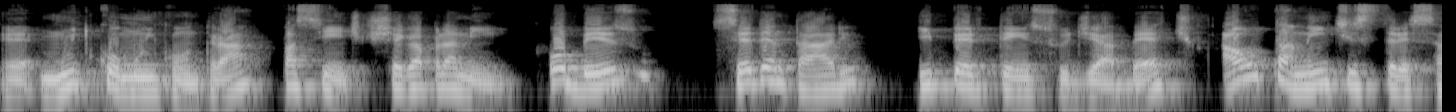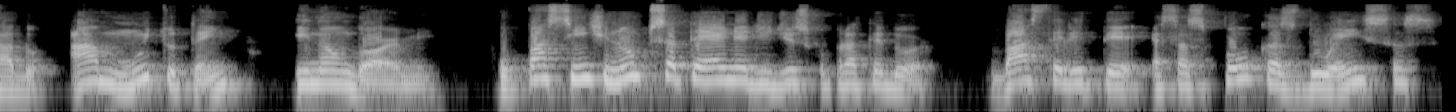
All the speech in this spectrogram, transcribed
é muito comum encontrar, paciente que chega para mim obeso, sedentário, hipertenso diabético, altamente estressado há muito tempo e não dorme. O paciente não precisa ter hérnia de disco para ter dor. Basta ele ter essas poucas doenças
